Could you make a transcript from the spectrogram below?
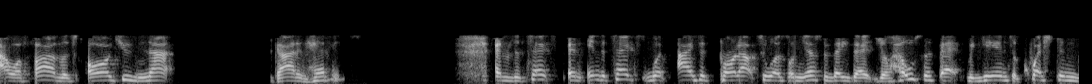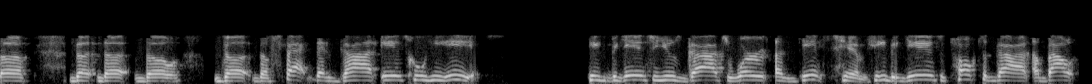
our fathers, are you not God in heavens? And the text, and in the text, what Isaac brought out to us on yesterday, that Jehoshaphat began to question the, the, the, the, the, the fact that God is who He is. He began to use God's word against him. He began to talk to God about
